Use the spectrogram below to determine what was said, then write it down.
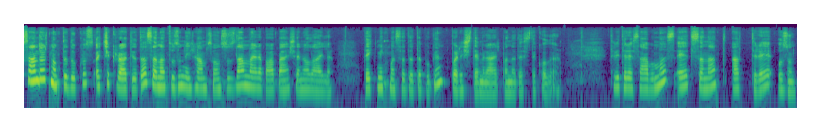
94.9 Açık Radyo'da Sanat Uzun İlham Sonsuz'dan merhaba ben Şenol Ayla. Teknik Masada da bugün Barış Demirel bana destek oluyor. Twitter hesabımız @sanat_uzun.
